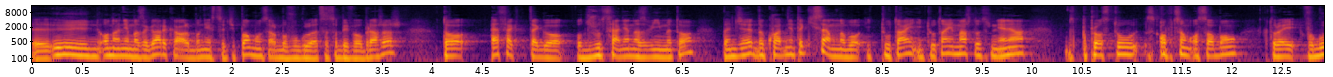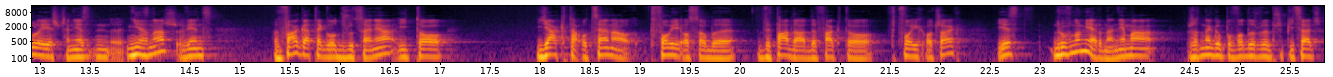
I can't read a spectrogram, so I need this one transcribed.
yy, ona nie ma zegarka, albo nie chce Ci pomóc, albo w ogóle co sobie wyobrażasz, to efekt tego odrzucenia, nazwijmy to, będzie dokładnie taki sam, no bo i tutaj, i tutaj masz do czynienia po prostu z obcą osobą, której w ogóle jeszcze nie, nie znasz, więc waga tego odrzucenia i to, jak ta ocena Twojej osoby wypada de facto w Twoich oczach, jest równomierna. Nie ma żadnego powodu, żeby przypisać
